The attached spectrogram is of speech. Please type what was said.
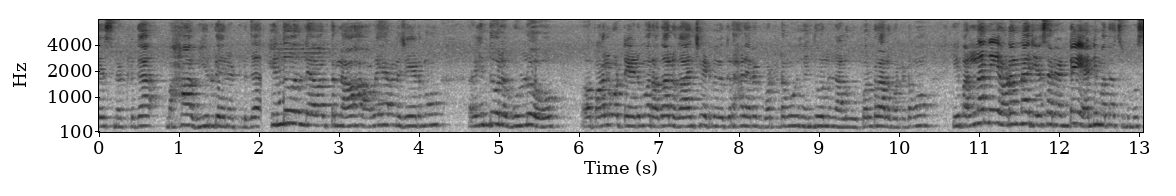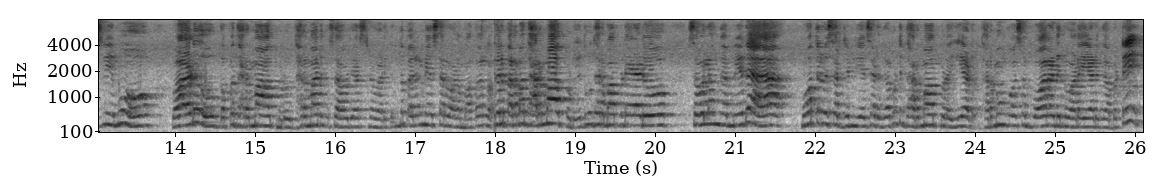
చేసినట్లుగా మహావీరుడైనట్లుగా హిందువుల దేవతలను అవహ- అవహేళన చేయడము హిందువుల గుళ్ళు పగలగొట్టేయడము రథాలు కాల్చేయడము విగ్రహాలు ఎరగొట్టడము హిందువులు నాలుగు కులరాలు కొట్టడము ఈ పనులన్నీ ఎవడన్నా చేశాడంటే అన్ని మతస్థుడు ముస్లిము. వాడు గొప్ప ధర్మాత్ముడు. ధర్మానికి సేవ చేస్తున్న వాడి. కింద పరిగణిస్తారు వాళ్ళ మతంలో? ఇతను పరమ ధర్మాత్ముడు. ఎందుకు ధర్మాత్ముడు అయ్యాడు? శివలింగం మీద మూత్ర విసర్జన చేశాడు కాబట్టి ధర్మాత్ముడు అయ్యాడు. ధర్మం కోసం పోరాడిన వాడు అయ్యాడు కాబట్టి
